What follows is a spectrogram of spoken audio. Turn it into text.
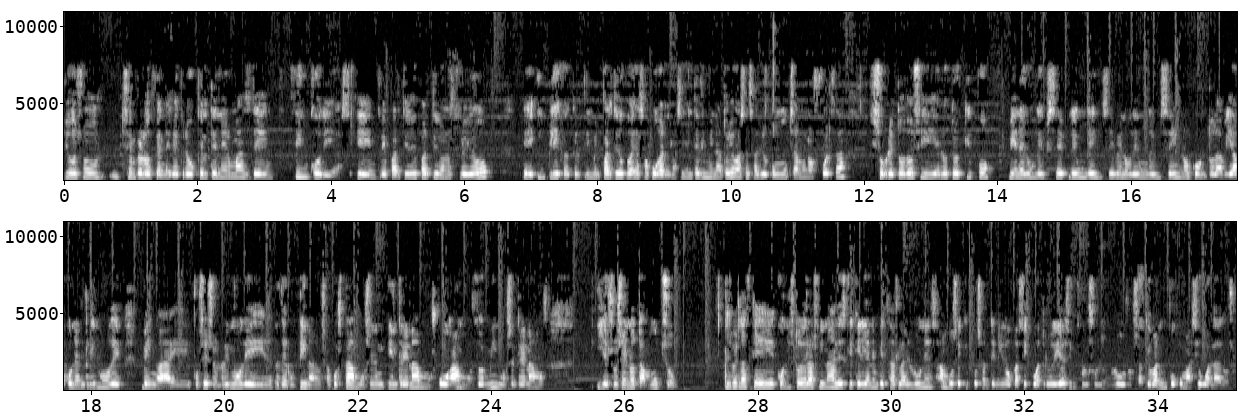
yo eso siempre lo defenderé. Creo que el tener más de cinco días entre partido y partido en los playoffs eh, implica que el primer partido que vayas a jugar en la siguiente eliminatoria vas a salir con mucha menos fuerza sobre todo si el otro equipo viene de un game 7 de un game o de un game 6 no con todavía con el ritmo de venga eh, pues eso el ritmo de, rutina. Nos acostamos entrenamos jugamos dormimos entrenamos. Y eso se nota mucho. Es verdad que con esto de las finales que querían empezarla el lunes ambos equipos han tenido casi cuatro días incluso los Blues. O sea que van un poco más igualados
